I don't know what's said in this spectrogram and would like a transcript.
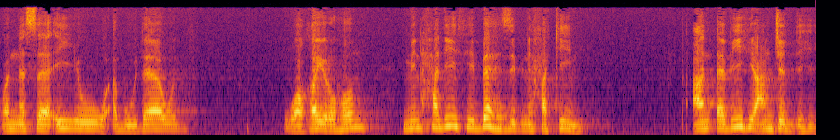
والنسائي وأبو داود وغيرهم من حديث بهز بن حكيم عن أبيه عن جده.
